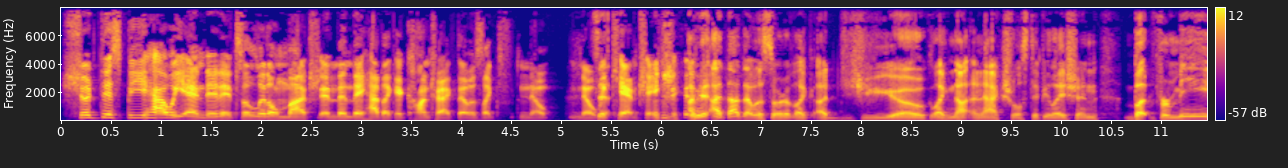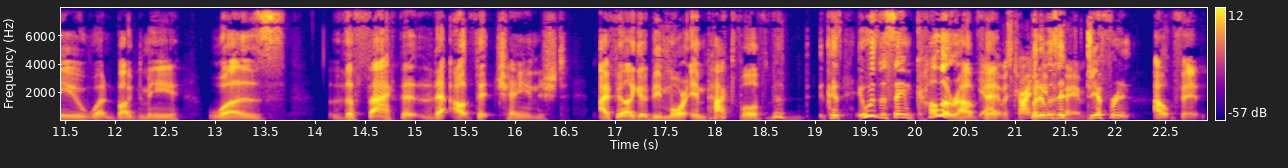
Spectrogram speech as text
should this be how we end it? It's a little much. And then they had like a contract that was like, no, no, we can't change it. I mean, I thought that was sort of like a joke, like not an actual stipulation. But for me, what bugged me was the fact that the outfit changed. I feel like it would be more impactful if the because it was the same color outfit. Yeah, it was trying but it was a same. different outfit,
